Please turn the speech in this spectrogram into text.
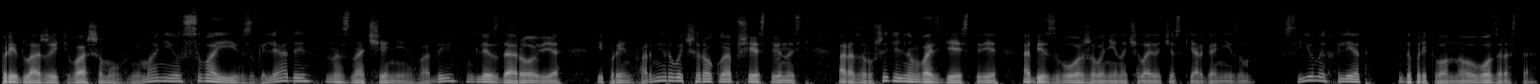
предложить вашему вниманию свои взгляды на значение воды для здоровья и проинформировать широкую общественность о разрушительном воздействии обезвоживания на человеческий организм с юных лет до преклонного возраста.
